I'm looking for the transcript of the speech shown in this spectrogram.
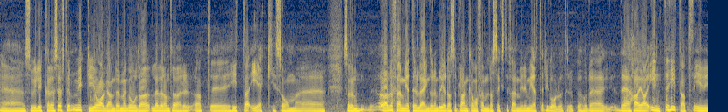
Eh, Så vi lyckades efter mycket jagande med goda leverantörer att eh, hitta ek som eh, så den, över 5 meter i längd och den bredaste plankan var 565 mm till golvet där uppe. Och det, det har jag inte hittat i,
